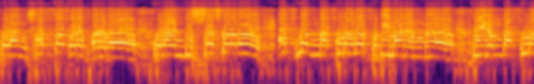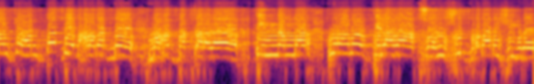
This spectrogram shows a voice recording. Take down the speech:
কোরআন সত্য করে ধরবে। কোরআন বিশ্বাস করবে, এক নম্বর কোরআনের প্রতি মান আনবে। দুই নম্বর কোরআনকে অন্তর দিয়ে ভালোবাসবে। মহব্বত করা তিন নম্বর কোরআন তিলাওয়াত শিখবে।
